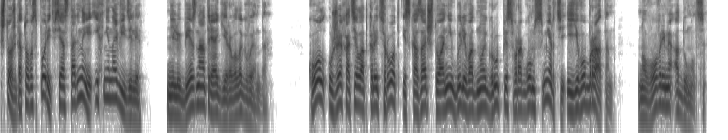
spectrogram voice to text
«Что ж, готова спорить, все остальные их ненавидели», — нелюбезно отреагировала Гвенда. Кол уже хотел открыть рот и сказать, что они были в одной группе с врагом смерти и его братом, но вовремя одумался.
